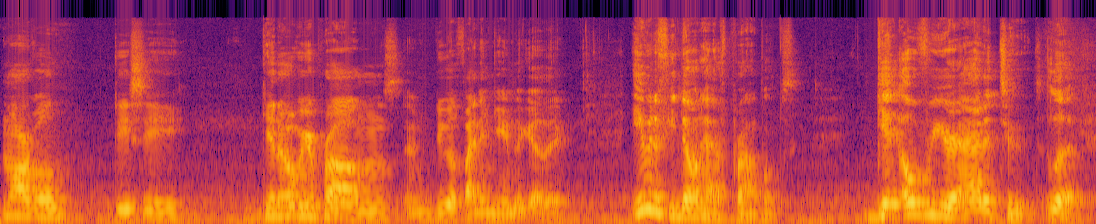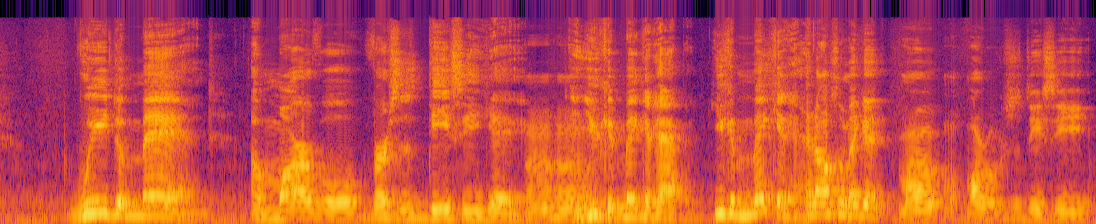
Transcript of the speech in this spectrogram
Marvel, DC, get over your problems and do a fighting game together. even if you don't have problems, get over your attitudes. Look, we demand a Marvel versus DC game, and you can make it happen. You can make it happen. And also make it Mar- Marvel versus DC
